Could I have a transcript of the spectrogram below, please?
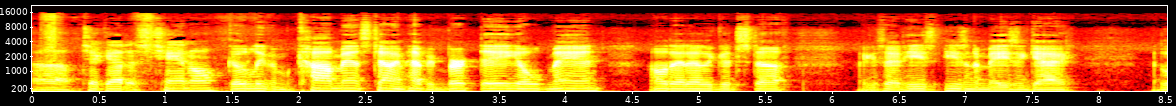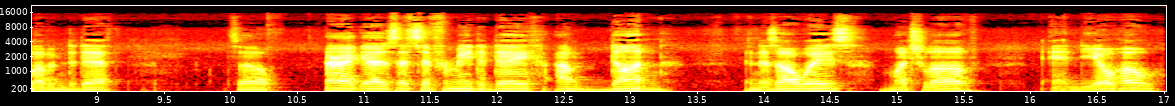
Uh, check out his channel. Go leave him comments. Tell him happy birthday, old man. All that other good stuff. Like I said, he's he's an amazing guy. I love him to death. So, all right, guys, that's it for me today. I'm done. And as always, much love and yo ho.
